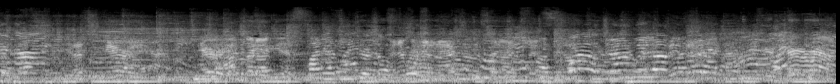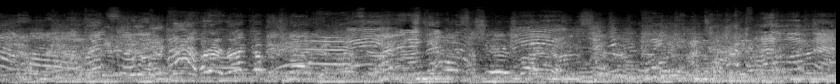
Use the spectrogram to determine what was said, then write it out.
That's scary. Scary. But I get. My teachers I are never had an accident. Well, John, we love you. Turn around. All right, rack up his vodka. He wants to share his vodka. I love that.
